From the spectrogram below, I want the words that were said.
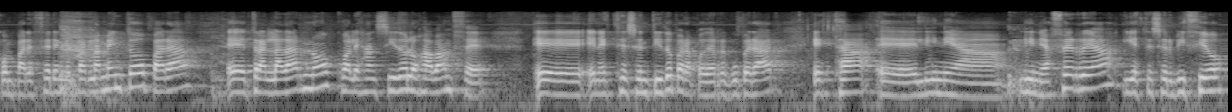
comparecer en el Parlamento para trasladarnos cuáles han sido los avances eh, en este sentido para poder recuperar esta eh, línea férrea y este servicio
